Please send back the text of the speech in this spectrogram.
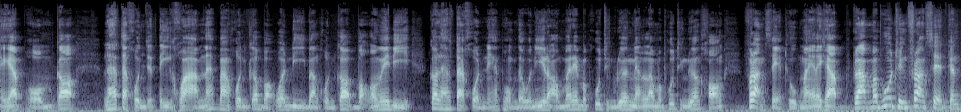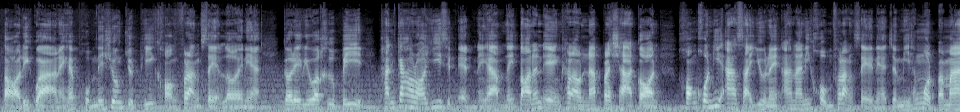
นะครับ ผมก็แล้วแต่คนจะตีความนะ บางคนก็บอกว่าดี บางคนก็บอกว่าไม่ดี ก็แล้วแต่คนนะครับผม แต่วันนี้เราไม่ได้มาพูดถึงเรื่องนั้น เรามาพูดถึงเรื่องของฝรั่งเศสถูกไหมเลยครับ กลับมาพูดถึงฝรั่งเศสกันต่อดีกว่านะครับผมในช่วงจุดพีคของฝรั่งเศสเลยเนี่ย ก็เรียกได้ว่าคือปี 1921 นะครับ ในตอนนั้นเองถ้าเรานับประชากรของคนที่อาศัยอยู่ในอาณานิคมฝรั่งเศสเนี่ย จะมีทั้งหมดประมาณ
